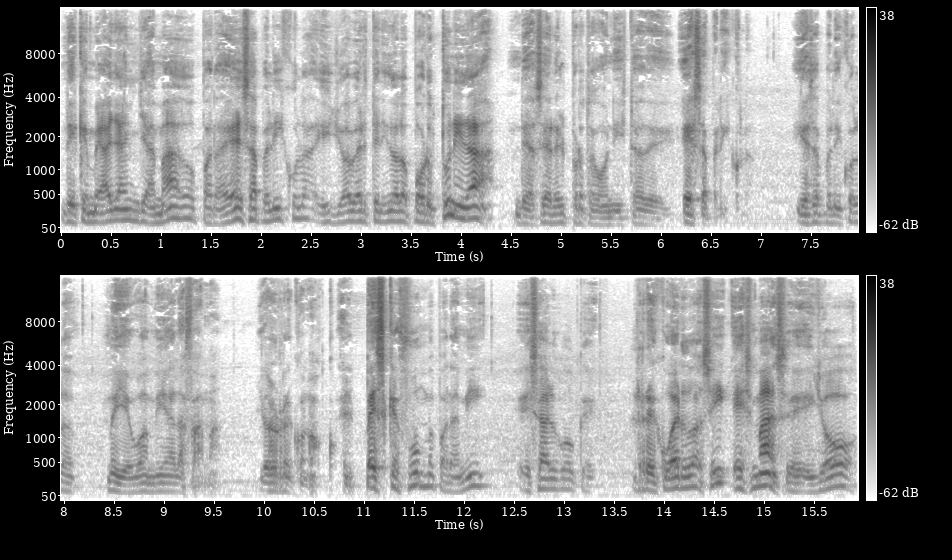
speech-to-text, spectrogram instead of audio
de que me hayan llamado para esa película y yo haber tenido la oportunidad de ser el protagonista de esa película. Y esa película me llevó a mí a la fama. Yo lo reconozco. El pez que fuma para mí es algo que recuerdo así. Es más, eh, yo,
